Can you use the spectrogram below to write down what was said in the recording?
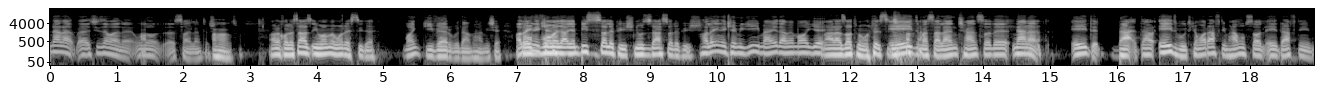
نه نه چیز منه. اونو سایلنتش. آره خلاصه از ایمان به ما رسیده. من گیور بودم همیشه. حالا اینه که در یعنی 20 سال پیش 19 سال پیش. حالا اینه که میگی من ما یه مرزات به ما رسید عید مثلا چند ساله نه نه. عید بعد عید بود که ما رفتیم همون سال عید رفتیم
